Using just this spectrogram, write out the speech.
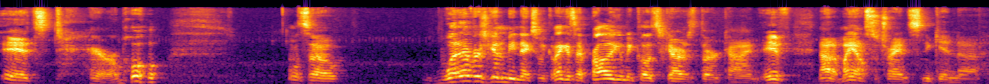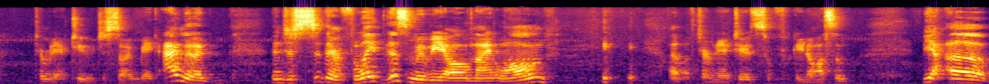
it's terrible. so whatever's going to be next week, like I said, probably going to be Close Encounters of the Third Kind. If not, I might also try and sneak in uh, Terminator 2 just so I can make. I'm going to then just sit there and flate this movie all night long. I love Terminator 2. It's so fucking awesome. Yeah, uh,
